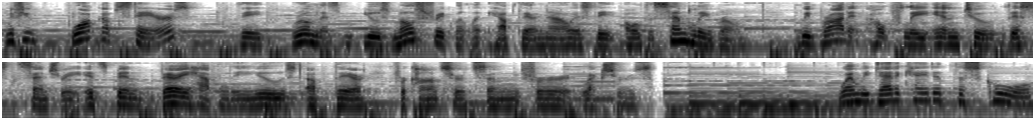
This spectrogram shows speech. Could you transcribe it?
And if you walk upstairs, the room that's used most frequently up there now is the old assembly room. We brought it hopefully into this century. It's been very happily used up there for concerts and for lectures. When we dedicated the school,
